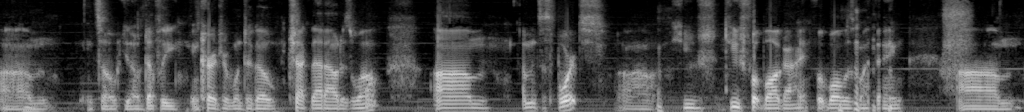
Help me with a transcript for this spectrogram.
Um, and so you know definitely encourage everyone to go check that out as well. Um, I'm into sports. Uh, huge huge football guy. Football is my thing. Um,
